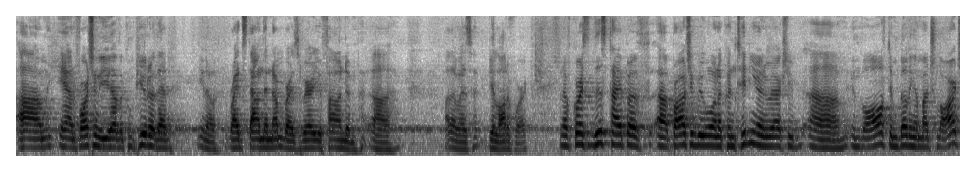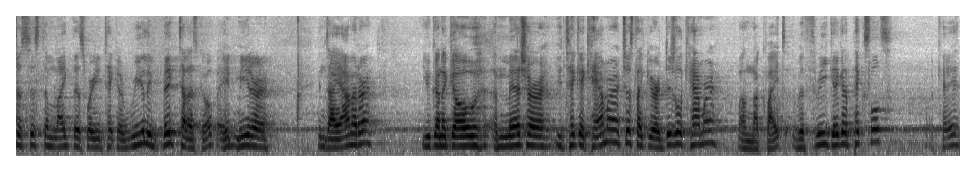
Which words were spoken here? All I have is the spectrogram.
um, and fortunately you have a computer that you know writes down the numbers where you found them. Uh, Otherwise, it'd be a lot of work. And of course, this type of uh, project we want to continue, and we're actually uh, involved in building a much larger system like this, where you take a really big telescope, eight meter in diameter. You're going to go measure. You take a camera, just like your digital camera. Well, not quite, with three gigapixels. Okay,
